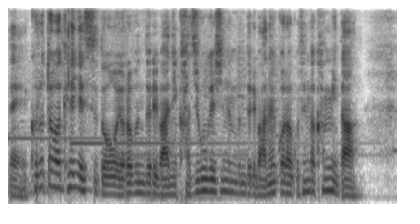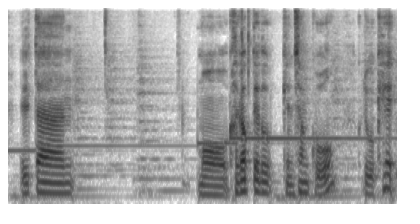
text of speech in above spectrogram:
네, 크루터가 KS도 여러분들이 많이 가지고 계시는 분들이 많을 거라고 생각합니다. 일단 뭐 가격대도 괜찮고 그리고 K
